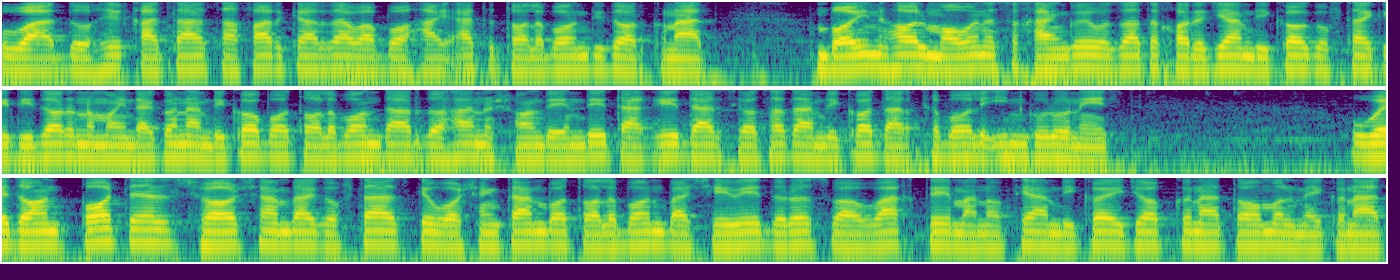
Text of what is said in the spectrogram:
و دوحه قطر سفر کرده و با هیئت طالبان دیدار کند. با این حال معاون سخنگوی وزارت خارجه امریکا گفته که دیدار نمایندگان امریکا با طالبان در دوحه نشان دهنده تغییر در سیاست امریکا در قبال این گروه نیست. ودانت پاتل چهارشنبه گفته است که واشنگتن با طالبان به شیوه درست و وقت منافع امریکا ایجاب کند تعامل می کند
